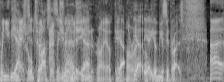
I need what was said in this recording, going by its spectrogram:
when you the connect actual it to processing an actual behind machine, it, yeah. right? Okay, Yeah, all right. yeah, yeah. You'll I'll be give you that. surprised. Uh,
